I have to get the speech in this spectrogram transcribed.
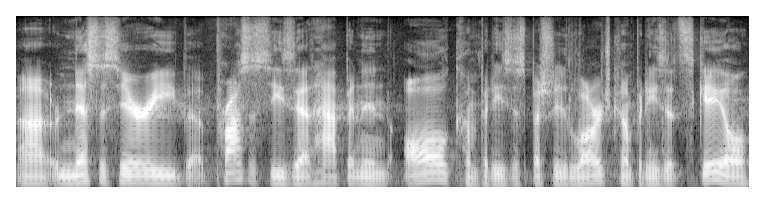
uh, necessary uh, processes that happen in all companies, especially large companies at scale,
